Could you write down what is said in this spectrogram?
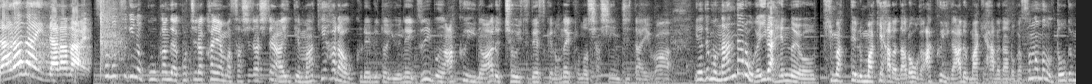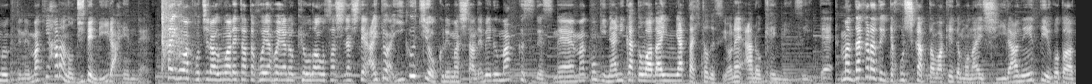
ならないならない。その次の交換ではこちら加山差し出して相手牧原をくれるというね随分悪意のあるチョイスですけどねこの写真自体は。いやでもなんだろうがいらへんのよ。決まってる牧原だろうが悪意がある牧原だろうがそんなものどうでもよくてね牧原の時点でいらへんね最後はこちら生まれたてほやほやの強打を差し出して相手は井口をくれました。レベルマックスですね。まあ今季何かと話題になった人ですよね。あの件について。まあだからといって欲しかったわけでもないしいらねえっていうことは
